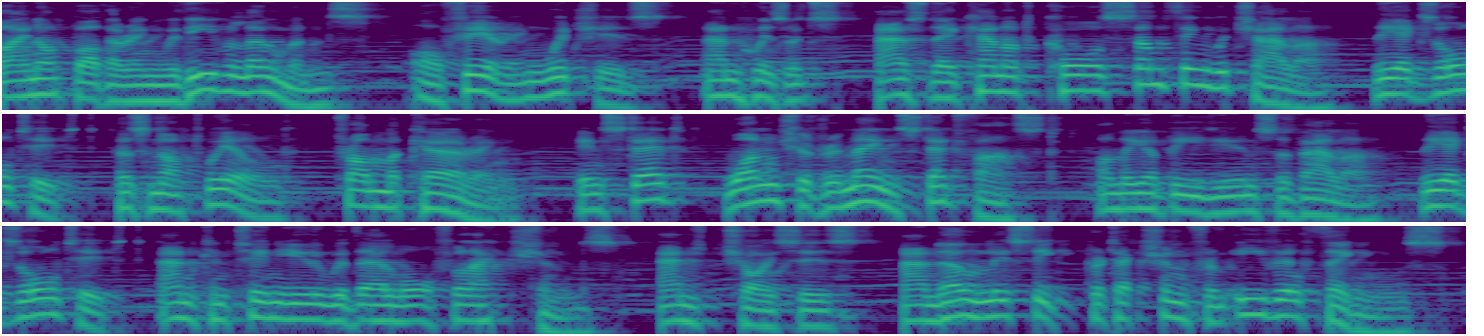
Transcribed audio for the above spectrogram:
by not bothering with evil omens or fearing witches and wizards, as they cannot cause something which Allah, the Exalted, has not willed from occurring. Instead, one should remain steadfast on the obedience of Allah, the Exalted, and continue with their lawful actions and choices, and only seek protection from evil things,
